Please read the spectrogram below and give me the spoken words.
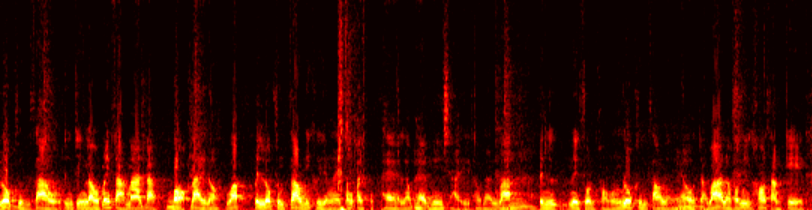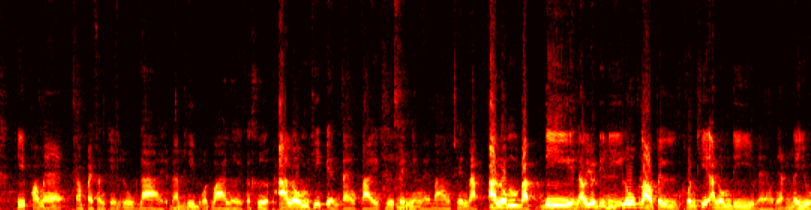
โรคซึมเศร้า จริง ๆ เราไม่สามารถแบบบอกได้เนาะว่าเป็นโรคซึมเศร้านี่คือยังไงต้องไปพบแพทย์แล้วแพทย์วินิจฉัยเท่านั้นว่าเป็นในส่วนของโรคซึมเศร้าแล้ว แต่ว่าเราก็มีข้อสังเกตที่พ่อแม่นำไปสังเกตลูกได้ แบบที่โบทว่าเลยก็คือ อารมณ์ที่เปลี่ยนแปลงไปคือเป็นยังไงบ้าง เช่นแบบ อารมณ์แบบดีแล้วอยู่ดีๆ ลูกเราเป็นคนที่อารมณ์ดีอยู่แล้วเนี่ยแต่อยู่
